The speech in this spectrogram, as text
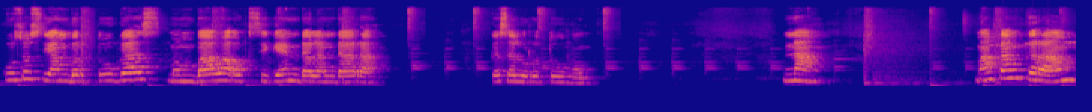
khusus yang bertugas membawa oksigen dalam darah ke seluruh tubuh. Nah, makan kerang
